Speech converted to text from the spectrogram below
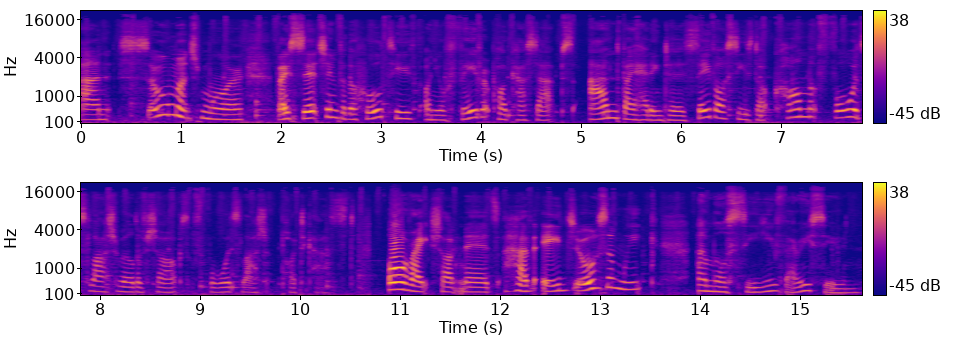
and so much more by searching for The Whole Tooth on your favourite podcast apps and by heading to saveourseas.com forward slash world of sharks forward slash podcast. All right, shark nerds, have a awesome week and we'll see you very soon.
